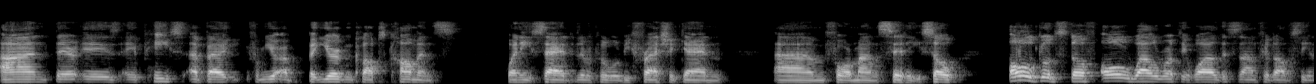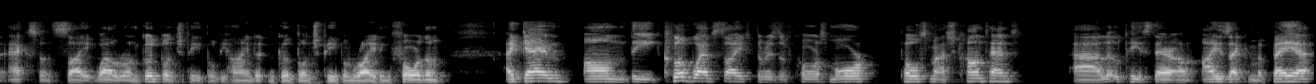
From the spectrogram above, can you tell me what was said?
And there is a piece about from about Jurgen Klopp's comments when he said Liverpool will be fresh again um, for Man City. So all good stuff, all well worth your while. This is Anfield, obviously an excellent site, well run, good bunch of people behind it, and good bunch of people writing for them. Again, on the club website, there is of course more post-match content. A little piece there on Isaac Mabaya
